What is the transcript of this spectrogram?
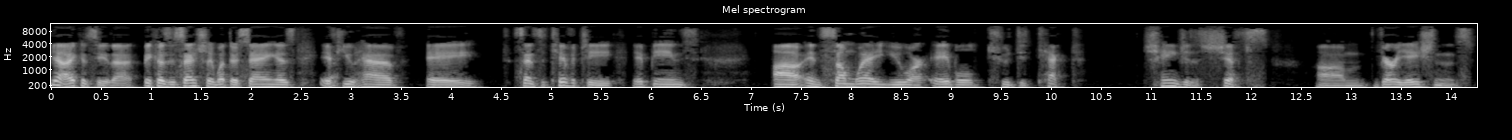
Yeah, I can see that because essentially what they're saying is if you have a sensitivity, it means uh, in some way you are able to detect changes, shifts, um, variations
